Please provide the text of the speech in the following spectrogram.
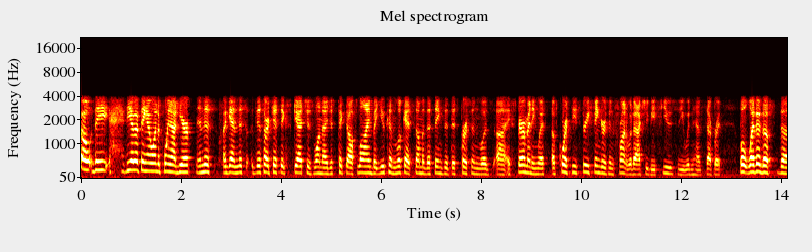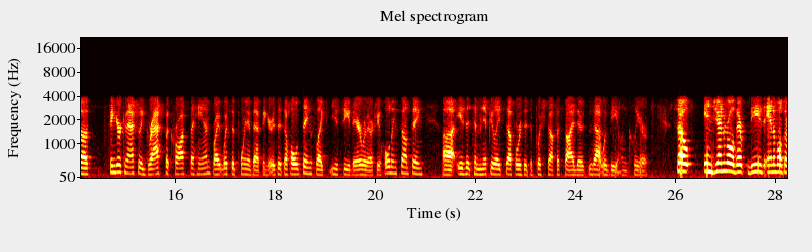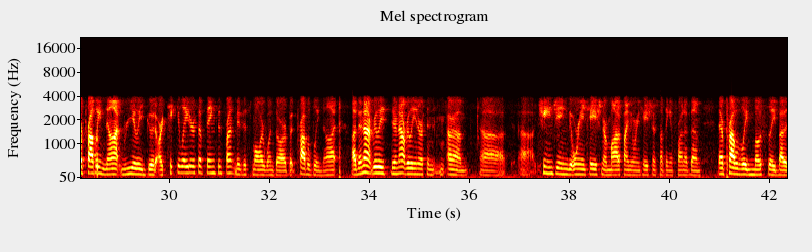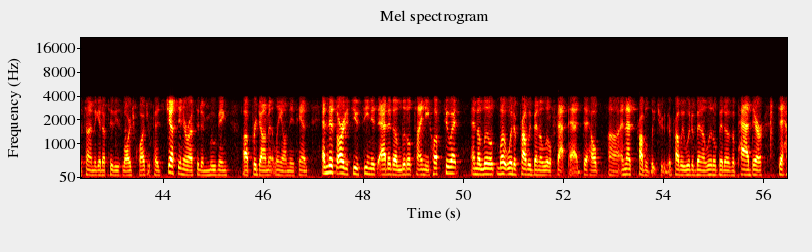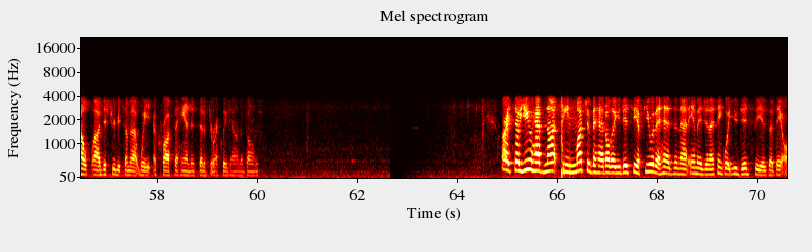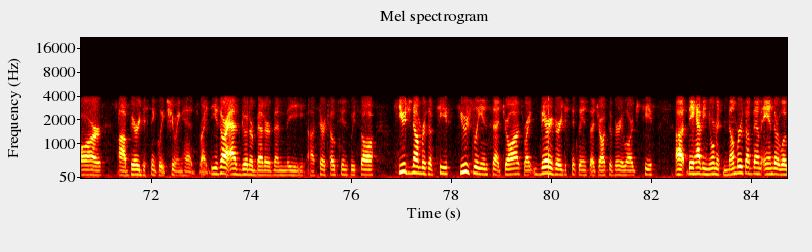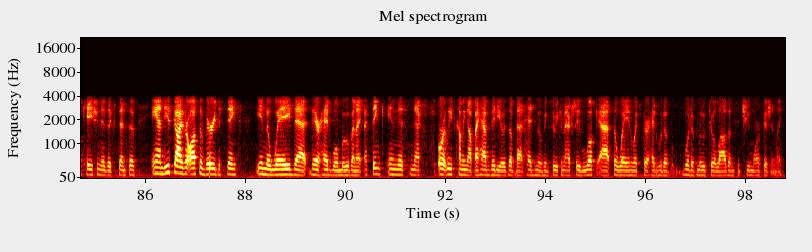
So the the other thing I want to point out here, and this again, this this artistic sketch is one I just picked offline, but you can look at some of the things that this person was uh, experimenting with. Of course, these three fingers in front would actually be fused, so you wouldn't have separate. But whether the the finger can actually grasp across the hand, right? What's the point of that finger? Is it to hold things like you see there, where they're actually holding something? Uh, is it to manipulate stuff, or is it to push stuff aside? There, that would be unclear. So in general, these animals are probably not really good articulators of things in front. Maybe the smaller ones are, but probably not. Uh, they're not really they're not really interested in um, uh, uh, changing the orientation or modifying the orientation of something in front of them. They're probably mostly by the time they get up to these large quadrupeds, just interested in moving uh, predominantly on these hands. And this artist you've seen has added a little tiny hoof to it and a little what would have probably been a little fat pad to help uh, and that's probably true. There probably would have been a little bit of a pad there to help uh, distribute some of that weight across the hand instead of directly down the bones. All right so you have not seen much of the head although you did see a few of the heads in that image and i think what you did see is that they are uh, very distinctly chewing heads right? These are as good or better than the uh, ceratopsians we saw huge numbers of teeth, hugely inset jaws, right? Very, very distinctly inset jaws, so very large teeth. Uh, they have enormous numbers of them, and their location is extensive. And these guys are also very distinct in the way that their head will move. And I, I think in this next, or at least coming up, I have videos of that head moving, so we can actually look at the way in which their head would have would have moved to allow them to chew more efficiently.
